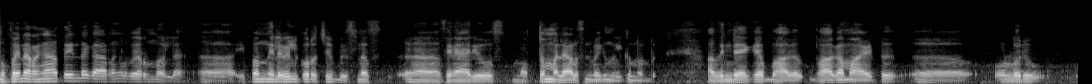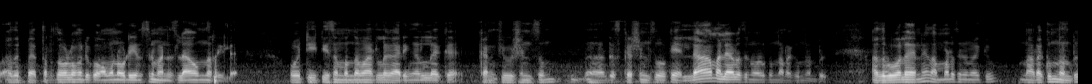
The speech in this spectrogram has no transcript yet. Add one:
മുപ്പതിന് ഇറങ്ങാത്തതിന്റെ കാരണങ്ങൾ വേറൊന്നുമല്ല. ഇപ്പം നിലവിൽ കുറച്ച് ബിസിനസ് സിനാരിയോസ് മൊത്തം മലയാള സിനിമയ്ക്ക് നിൽക്കുന്നുണ്ട്. അതിന്റെയൊക്കെ ഭാഗ ഭാഗമായിട്ട് ഉള്ളൊരു അതിപ്പോൾ എത്രത്തോളം ഒരു കോമൺ ഓഡിയൻസിന് മനസ്സിലാവുമെന്നറിയില്ല ഒ ടി ടി സംബന്ധമായിട്ടുള്ള കാര്യങ്ങളിലൊക്കെ കൺഫ്യൂഷൻസും ഡിസ്കഷൻസും ഒക്കെ എല്ലാ മലയാള സിനിമകൾക്കും നടക്കുന്നുണ്ട്. അതുപോലെ തന്നെ നമ്മുടെ സിനിമയ്ക്കും നടക്കുന്നുണ്ട്.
